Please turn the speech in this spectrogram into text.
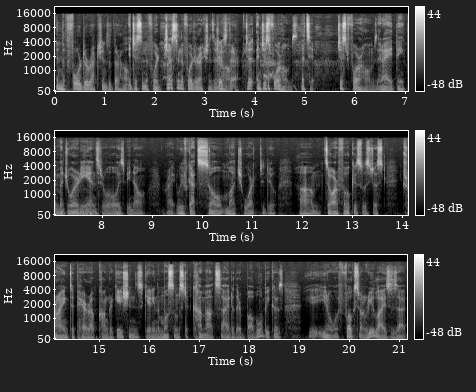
In the four directions of their home. It's just in the four, just in the four directions of their Just home. there. And just four homes. That's it. Just four homes. And I think the majority Mm. answer will always be no. Right? We've got so much work to do. Um, so our focus was just trying to pair up congregations, getting the Muslims to come outside of their bubble because. You know what folks don't realize is that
